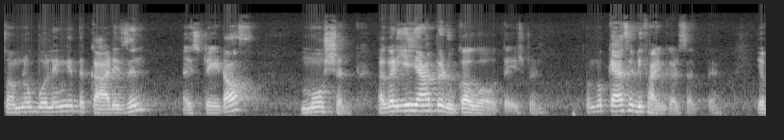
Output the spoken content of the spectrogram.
so हम लोग बोलेंगे the car is in state of motion, अगर ये यहाँ पे रुका हुआ होता है स्टूडेंट तो हम लोग कैसे डिफाइन कर सकते हैं? या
